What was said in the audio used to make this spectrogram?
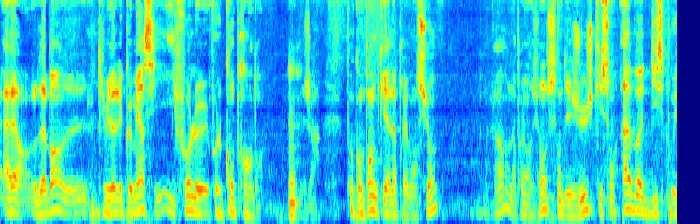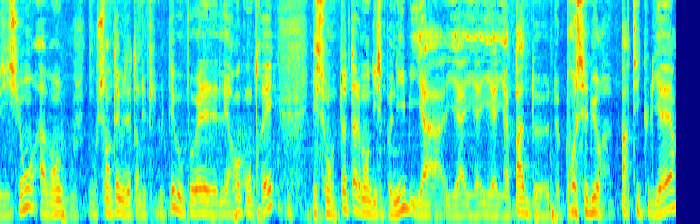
Alors, d'abord, euh, le tribunal de commerce, il il faut le, il faut le comprendre. Déjà, il faut comprendre qu'il y a la prévention. La prévention, ce sont des juges qui sont à votre disposition avant que vous, vous sentez que vous êtes en difficulté. Vous pouvez les, les rencontrer. Ils sont totalement disponibles. Il n'y a, il y il y pas de, de procédure particulière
